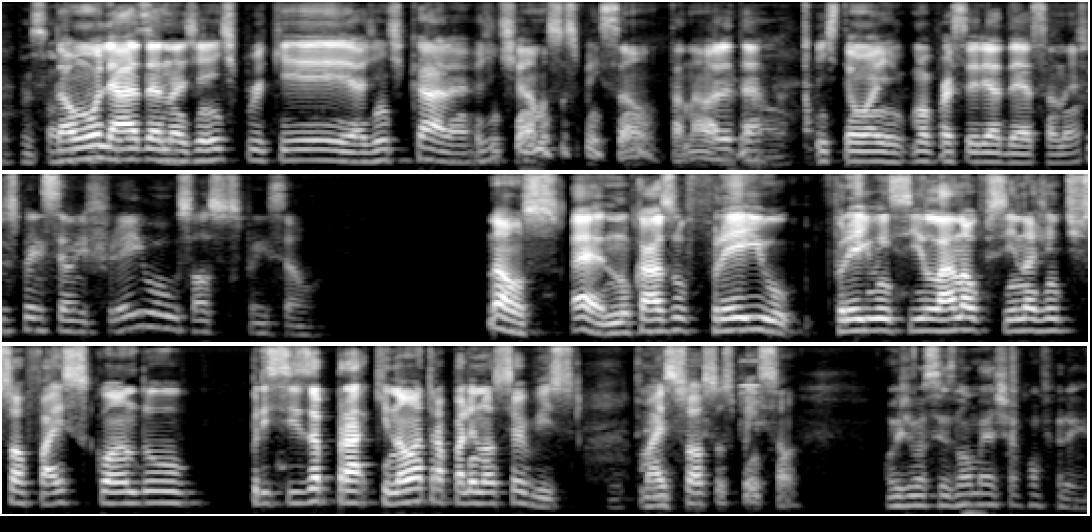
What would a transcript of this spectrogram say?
no pessoal dá da uma olhada na gente, porque a gente, cara, a gente ama suspensão. Tá na hora da Legal. a gente ter uma, uma parceria dessa, né? Suspensão e freio ou só suspensão? Não, é, no caso, freio, freio em si, lá na oficina a gente só faz quando precisa para que não atrapalhe o nosso serviço, mas Entendi. só suspensão. Hoje vocês não mexem com freio.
